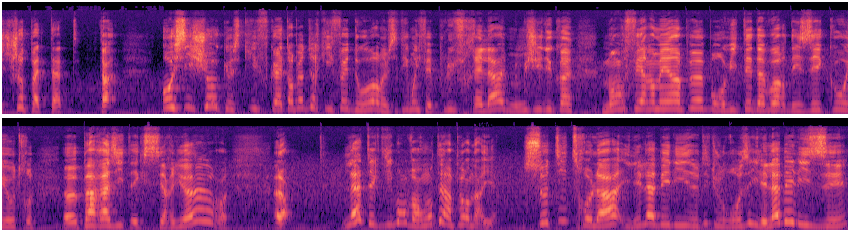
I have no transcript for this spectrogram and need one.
Vous chaud patate. Enfin, aussi chaud que, ce qui, que la température qu'il fait dehors, même si techniquement il fait plus frais là, mais j'ai dû quand même m'enfermer un peu pour éviter d'avoir des échos et autres euh, parasites extérieurs. Alors, là techniquement on va remonter un peu en arrière. Ce titre là, il est labellisé, le titre que je vous il est labellisé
